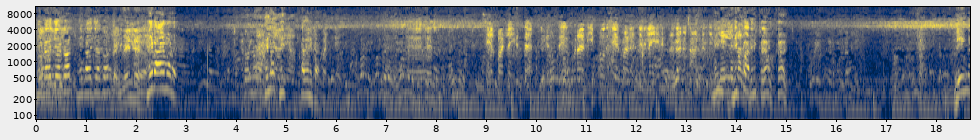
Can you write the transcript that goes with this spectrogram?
நீ கதைச்சாக்கோ நீ இவன் நீ வாய மூடு இல்ல நீ கதை நீ பாரு செயல்பாட்டில் இருந்த பிறகு இப்போது செயல்பாடற்ற நிலையில் இருக்கிறதான காரணம் நீ நிப்பாடு நீ கேள் கேள் நீங்க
